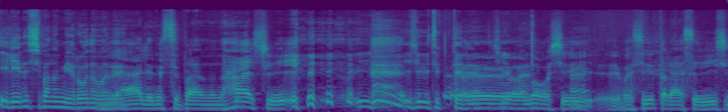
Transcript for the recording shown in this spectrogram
Елена Степановна Миронова. Да, Елена Степановна, ха, ши. Ütükteri. Allah şi Василий Тарасович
